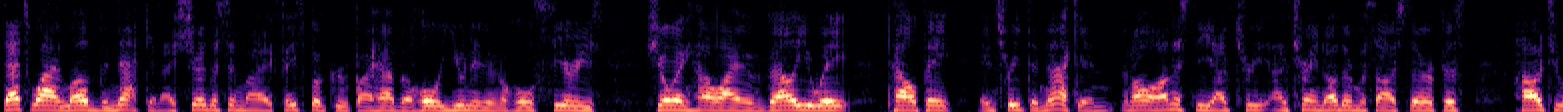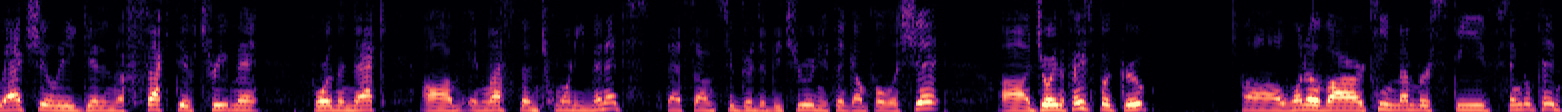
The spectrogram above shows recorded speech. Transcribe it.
That's why I love the neck. And I share this in my Facebook group. I have a whole unit and a whole series showing how I evaluate palpate, and treat the neck. And in all honesty, I've, treat, I've trained other massage therapists how to actually get an effective treatment for the neck um, in less than 20 minutes. If that sounds too good to be true and you think I'm full of shit, uh, join the Facebook group. Uh, one of our team members, Steve Singleton,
